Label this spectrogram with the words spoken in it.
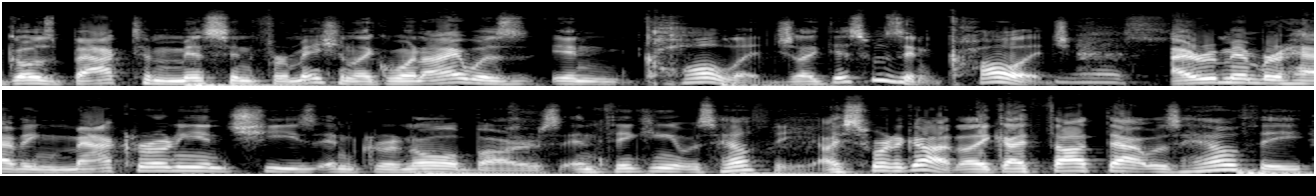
goes back to misinformation. Like when I was in college, like this was in college, Yes. I remember having macaroni and cheese and granola bars and thinking it was healthy. I swear to God, like I thought that was healthy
